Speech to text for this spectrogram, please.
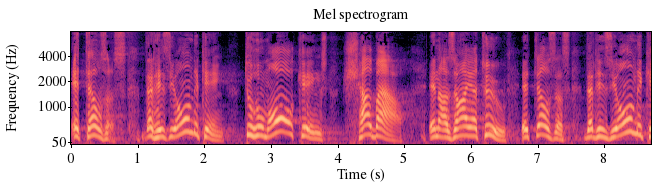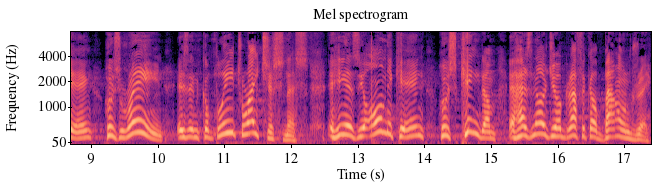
it tells us that he's the only king to whom all kings shall bow in Isaiah 2, it tells us that he's the only king whose reign is in complete righteousness. He is the only king whose kingdom has no geographical boundary.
